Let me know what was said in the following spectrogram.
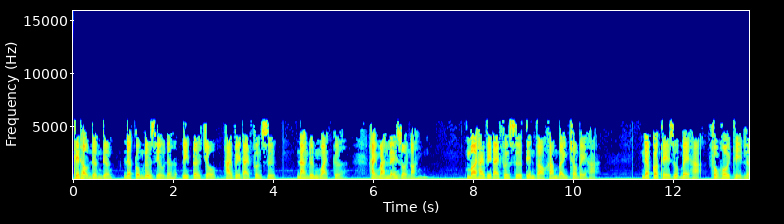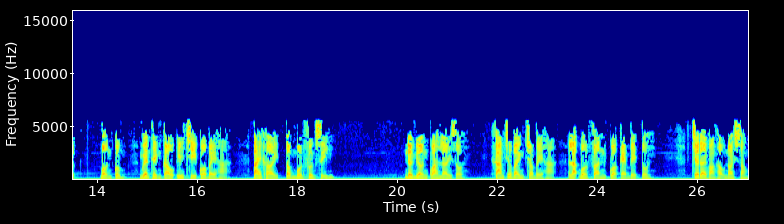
Thiên hậu đương đương Được công nữ diệu đỡ đi tới chỗ Hai vị đại phương sư đang đứng ngoài cửa, Hành ban lễ rồi nói, Mời hai vị đại phương sư tiến vào khám bệnh cho bệ hạ. Nếu có thể giúp bệ hạ Phục hồi thị lực Bồn cung Nguyện thỉnh cầu ý chỉ của bệ hạ, Tái khởi tông môn phương sĩ. Đường đường quá lời rồi. Khám chữa bệnh cho bệ hạ Là bổn phận của kẻ bề tôi. Chờ đợi hoàng hậu nói xong,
